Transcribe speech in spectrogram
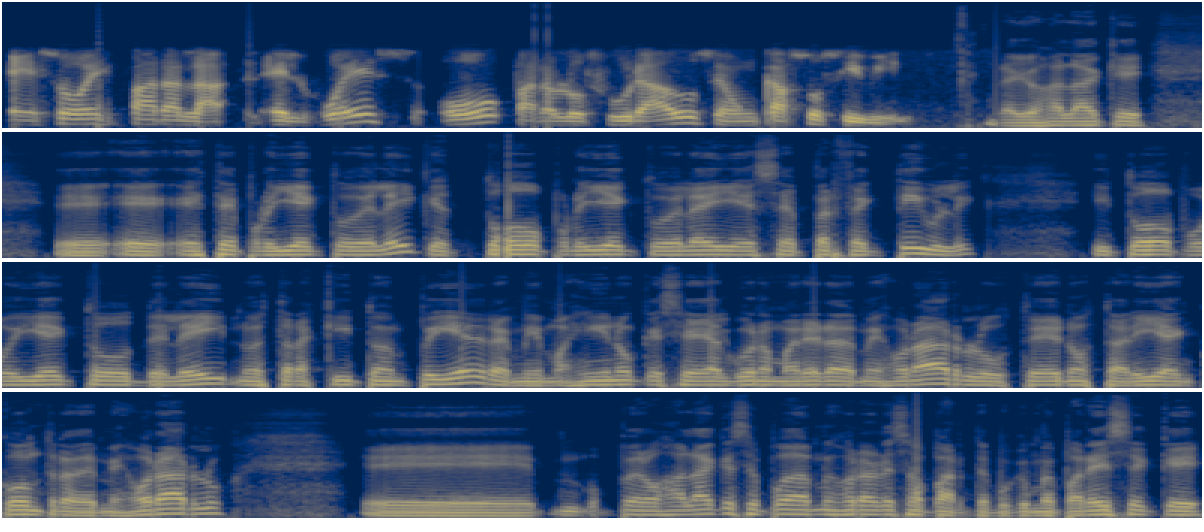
Eso es para la- el juez o para los jurados en un caso civil. Y ojalá que eh, eh, este proyecto de ley, que todo proyecto de ley es perfectible y todo proyecto de ley no está escrito en piedra. Me imagino que si hay alguna manera de mejorarlo, usted no estaría en contra de mejorarlo, eh, pero ojalá que se pueda mejorar esa parte, porque me parece que,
